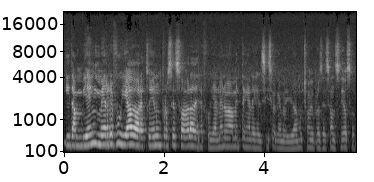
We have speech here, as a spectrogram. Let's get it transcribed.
Y también me he refugiado, ahora estoy en un proceso ahora de refugiarme nuevamente en el ejercicio que me ayuda mucho a mi proceso ansioso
